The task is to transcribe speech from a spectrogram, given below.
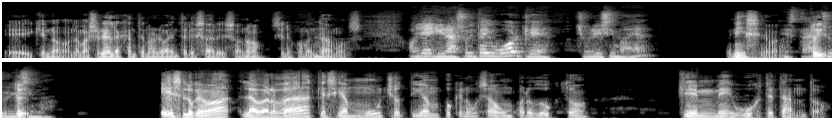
eh, y que no, la mayoría de la gente no le va a interesar eso, ¿no? Si lo comentamos. Oye, y la suite iWork, que chulísima, ¿eh? Buenísima. Está chulísima. Es lo que va, la verdad que hacía mucho tiempo que no usaba un producto que me guste tanto.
